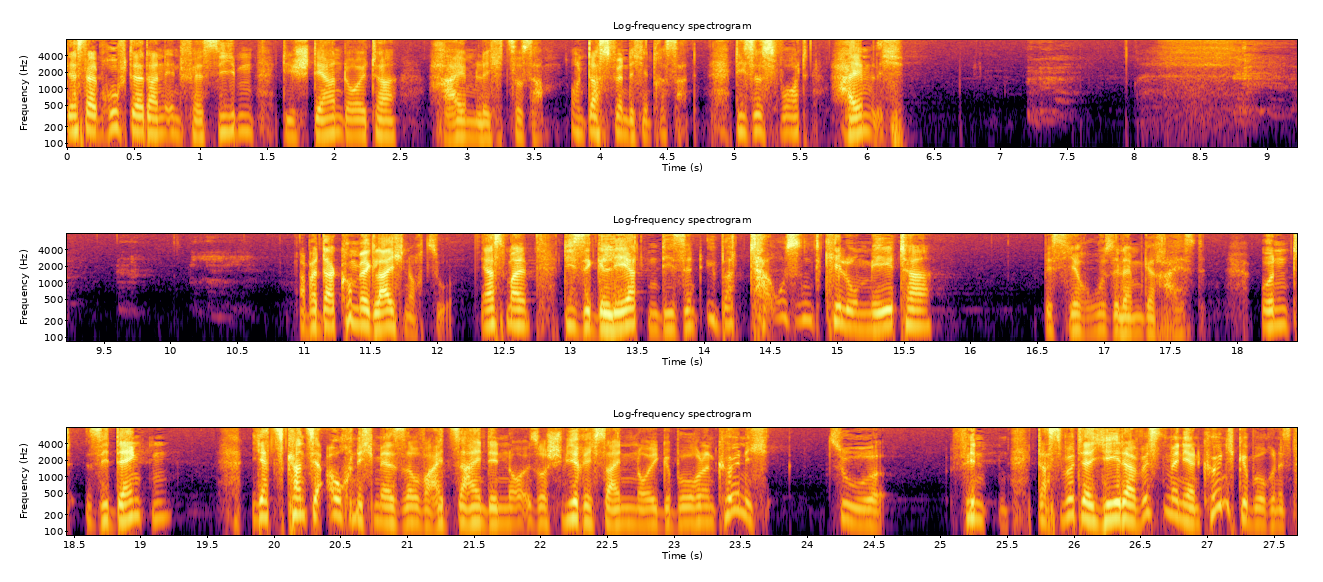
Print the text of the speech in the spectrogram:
Deshalb ruft er dann in Vers 7 die Sterndeuter heimlich zusammen. Und das finde ich interessant. Dieses Wort heimlich. Aber da kommen wir gleich noch zu. Erstmal, diese Gelehrten, die sind über 1000 Kilometer bis Jerusalem gereist. Und sie denken, jetzt kann es ja auch nicht mehr so weit sein, den, so schwierig sein, neugeborenen König zu finden. Das wird ja jeder wissen, wenn hier ein König geboren ist.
